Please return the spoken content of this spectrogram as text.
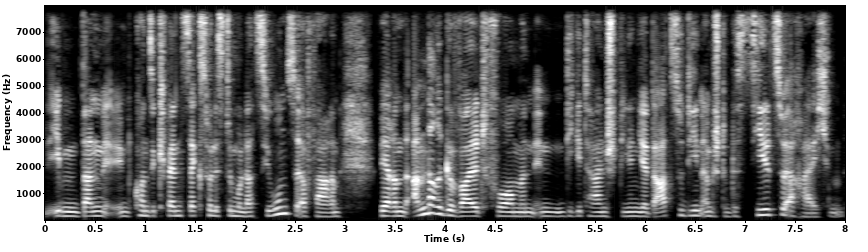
eben dann in Konsequenz sexuelle Stimulation zu erfahren, während andere Gewaltformen in digitalen Spielen ja dazu dienen, ein bestimmtes Ziel zu erreichen.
